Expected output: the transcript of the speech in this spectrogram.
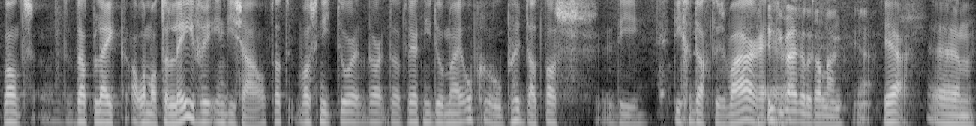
want dat bleek allemaal te leven in die zaal. Dat, was niet door, dat werd niet door mij opgeroepen. Dat was, die, die gedachten waren er. Die waren er al lang, ja. Ja, um,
